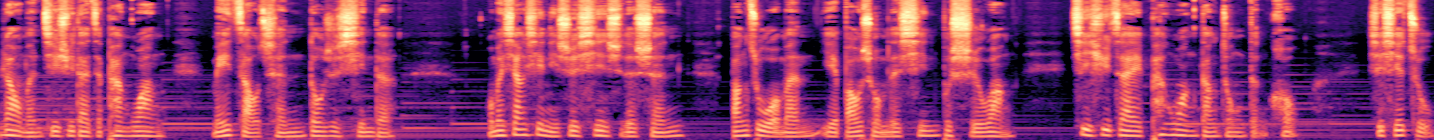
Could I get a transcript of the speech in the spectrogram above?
让我们继续带着盼望，每早晨都是新的。我们相信你是信实的神，帮助我们，也保守我们的心不失望，继续在盼望当中等候。谢谢主。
